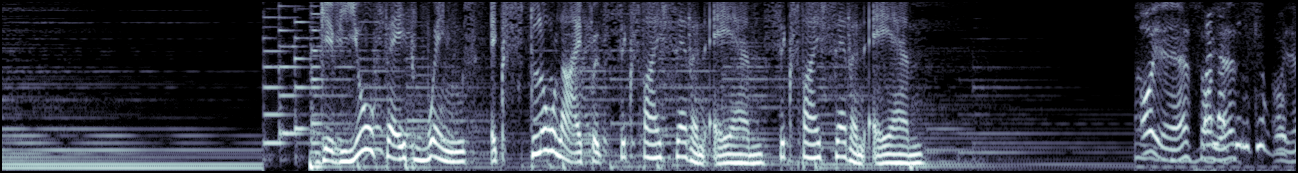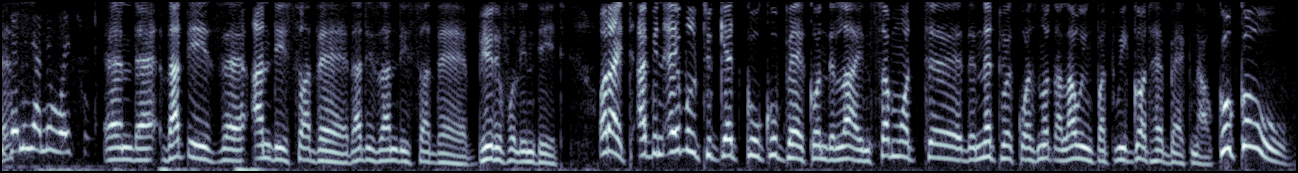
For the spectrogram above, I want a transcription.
Give your faith wings. Explore life with 657 AM. 657 AM. Oh, yes, oh, yes, oh, yes. And uh, that is uh, Andiswa. That is Andiswa. Beautiful indeed. All right, I've been able to get Kuku back on the line. Somewhat uh, the network was not allowing, but we got her back now. Kuku!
